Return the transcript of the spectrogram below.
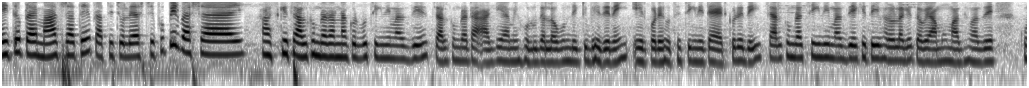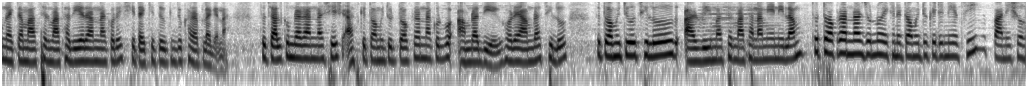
এই তো প্রায় মাঝ রাতে প্রাপ্তি চলে আসছে পুপির বাসায়। আজকে চাল কুমড়া রান্না করব চিংড়ি মাছ দিয়ে। চাল কুমড়াটা আগে আমি হলুদ আর লবণ দিয়ে একটু ভেজে নেই। এরপরে হচ্ছে চিংড়িটা অ্যাড করে দিই। চাল কুমড়া চিংড়ি মাছ দিয়ে খেতেই ভালো লাগে, তবে আমু মাঝে মাঝে কোনো একটা মাছের মাথা দিয়ে রান্না করে, সেটা খেতেও কিন্তু খারাপ লাগে না। তো চাল কুমড়া রান্না শেষ, আজকে টমেটোর টক রান্না করব আমরা দিয়ে। ঘরে আমরা ছিল, তো টমেটোও ছিল আর রুই মাছের মাথা নামিয়ে নিলাম। তো টক রান্নার জন্য এখানে টমেটো কেটে নিয়েছি পানি সহ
